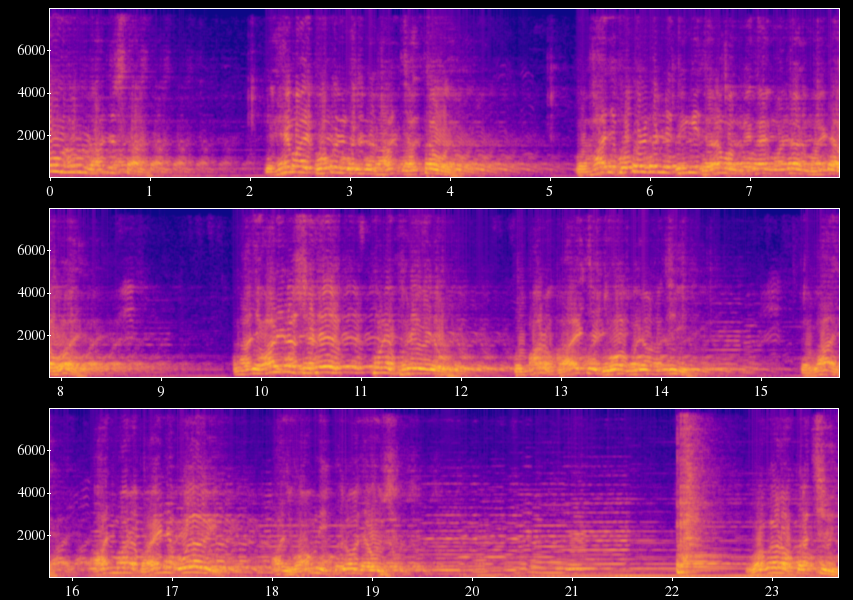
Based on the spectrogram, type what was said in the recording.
હતા કે હે મારી પોકરણ કરીને રાજ ચાલતા હોય. પણ હાજી પોકરણ કરીને ધીમી ધરામાં મેઘાય માંડા માંડ્યા હોય આજે વાડીના શેઠે કોને ફરી ગયો પણ મારો ભાઈ છે, જોવા મળ્યો નથી. તો ભાઈ, આજ મારા ભાઈને બોલાવી. આજ વાવણી કરવા જાઉં છું. વગરો કચ્છી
